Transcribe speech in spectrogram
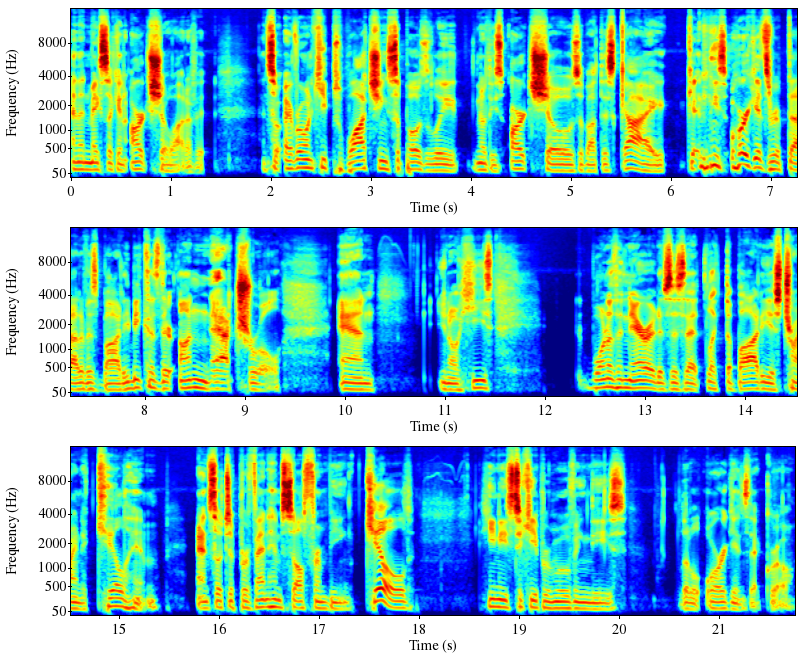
and then makes like an art show out of it. And so everyone keeps watching supposedly, you know, these art shows about this guy getting these organs ripped out of his body because they're unnatural. And you know, he's one of the narratives is that like the body is trying to kill him. And so to prevent himself from being killed, he needs to keep removing these little organs that grow.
